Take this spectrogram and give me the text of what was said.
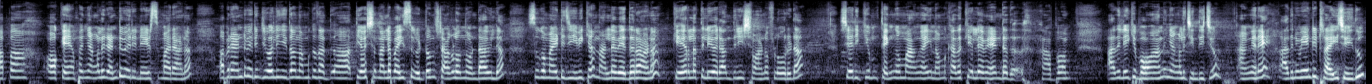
അപ്പോൾ ഓക്കെ അപ്പം ഞങ്ങൾ രണ്ടുപേരും നേഴ്സുമാരാണ്. അപ്പോൾ രണ്ടുപേരും ജോലി ചെയ്താൽ നമുക്ക് അത്യാവശ്യം നല്ല പൈസ കിട്ടും. സ്ട്രഗിളൊന്നും ഉണ്ടാവില്ല. സുഖമായിട്ട് ജീവിക്കാം. നല്ല വെതറാണ് കേരളത്തിലെ ഒരു അന്തരീക്ഷമാണ് ഫ്ലോറിഡ. ശരിക്കും തെങ്ങും മാങ്ങായി നമുക്കതൊക്കെയല്ലേ വേണ്ടത്. അപ്പം അതിലേക്ക് പോകാമെന്ന് ഞങ്ങൾ ചിന്തിച്ചു. അങ്ങനെ അതിനുവേണ്ടി ട്രൈ ചെയ്തു.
